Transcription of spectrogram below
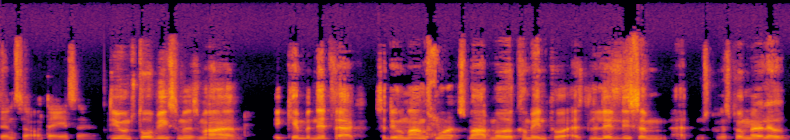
sensor og data. Det er jo en stor virksomhed, som har et kæmpe netværk, så det er jo mange små, smart måder at komme ind på. Altså, det er lidt ligesom, at man skal passe på med at lave,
